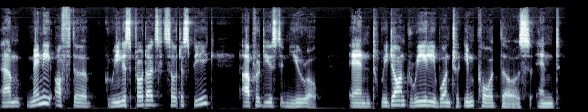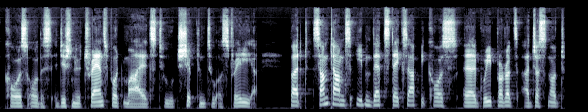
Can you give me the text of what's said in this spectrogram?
Um, many of the greenest products, so to speak, are produced in Europe. And we don't really want to import those and cause all this additional transport miles to ship them to Australia. But sometimes even that stacks up because uh, green products are just not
